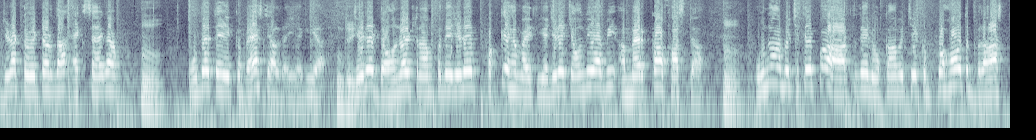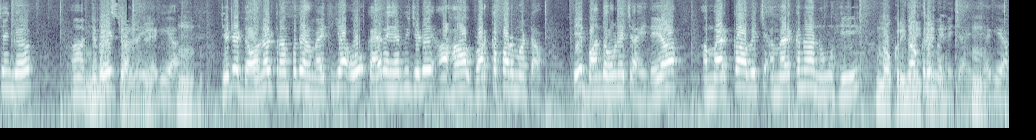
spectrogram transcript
ਜਿਹੜਾ ਟਵਿੱਟਰ ਦਾ ਐਕਸ ਹੈਗਾ ਹੂੰ। ਉਹਦੇ ਤੇ ਇੱਕ ਬਹਿਸ ਚੱਲ ਰਹੀ ਹੈਗੀ ਆ ਜੀ। ਜਿਹੜੇ ਡੋਨਲਡ ਟਰੰਪ ਦੇ ਜਿਹੜੇ ਪੱਕੇ ਹਮਾਇਤੀ ਆ ਜਿਹੜੇ ਚਾਹੁੰਦੇ ਆ ਵੀ ਅਮਰੀਕਾ ਫਸਟ ਆ ਹੂੰ ਉਹਨਾਂ ਵਿੱਚ ਤੇ ਭਾਰਤ ਦੇ ਲੋਕਾਂ ਵਿੱਚ ਇੱਕ ਬਹੁਤ ਬਲਾਸਟਿੰਗ ਡਿਬੇਟ ਬਹਿਸ ਚੱਲ ਚੱਲ ਰਹੀ ਰਹੀ, ਹੈਗੀ ਆ ਹੂੰ। ਜਿਹੜੇ ਡੋਨਲਡ ਟਰੰਪ ਦੇ ਹਮਾਇਤੀ ਆ ਉਹ ਕਹਿ ਰਹੇ ਆ ਵੀ ਜਿਹੜੇ ਆਹ ਵਰਕ ਪਰਮਿਟ ਆ ਇਹ ਬੰਦ ਹੋਣੇ ਚਾਹੀਦੇ ਆ ਅਮਰੀਕਾ ਵਿੱਚ ਅਮਰੀਕਨਾਂ ਨੂੰ ਹੀ ਨੌਕਰੀ ਦੇਣੀ ਮਿਲਣੀ ਚਾਹੀਦੀ ਹੂੰ। ਹੈਗੀ ਆ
